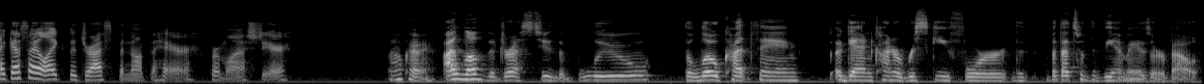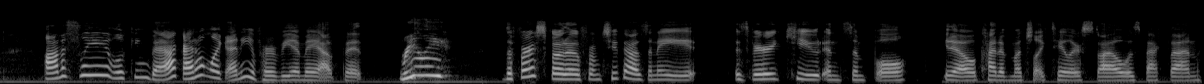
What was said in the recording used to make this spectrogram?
I guess I like the dress, but not the hair from last year. Okay. I love the dress too. The blue, the low cut thing. Again, kind of risky for the but that's what the VMAs are about. Honestly, looking back, I don't like any of her VMA outfits. Really? The first photo from 2008 is very cute and simple, you know, kind of much like Taylor's style was back then.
